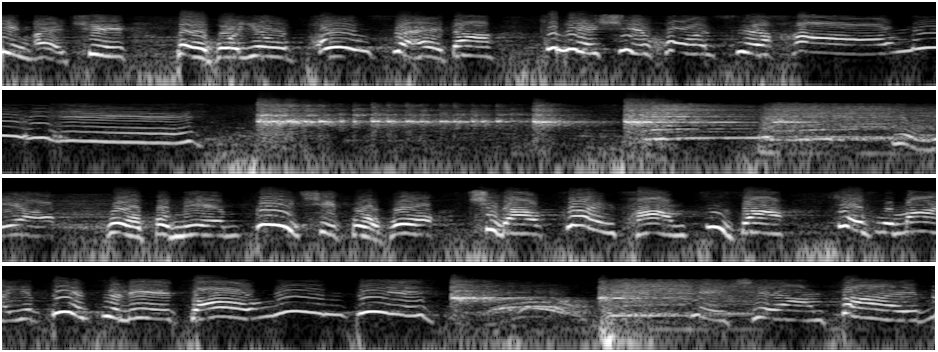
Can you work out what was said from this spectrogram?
并而去伯伯又碰死挨打，这便是何是好命？有了，我不免背弃伯伯，去到战场自杀，做驸马一辈子里遭命的，铁枪带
